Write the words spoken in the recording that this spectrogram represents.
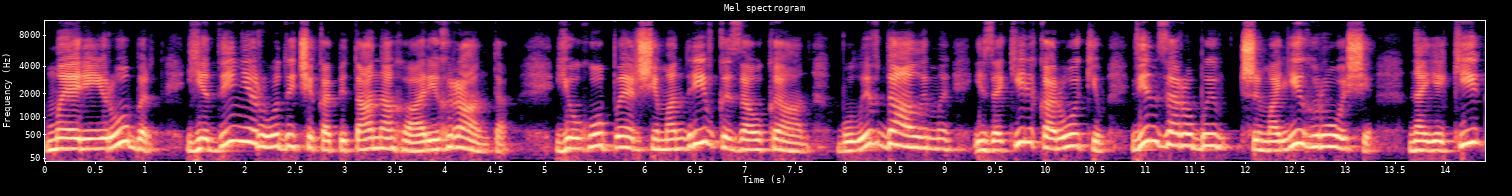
Мері й Роберт єдині родичі капітана Гаррі Гранта. Його перші мандрівки за океан були вдалими, і за кілька років він заробив чималі гроші, на які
